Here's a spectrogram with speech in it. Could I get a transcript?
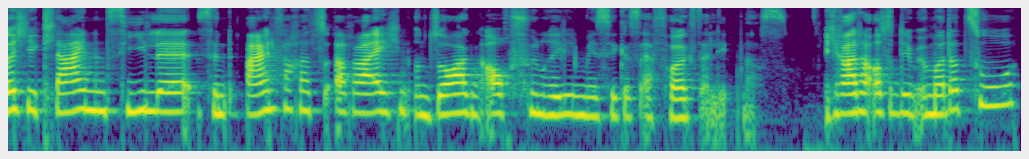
Solche kleinen Ziele sind einfacher zu erreichen und sorgen auch für ein regelmäßiges Erfolgserlebnis. Ich rate außerdem immer dazu,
